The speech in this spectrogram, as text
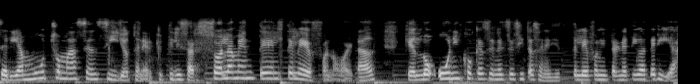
sería mucho más sencillo tener que utilizar solamente el teléfono, ¿verdad? Que es lo único que se necesita, se necesita teléfono, internet y batería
